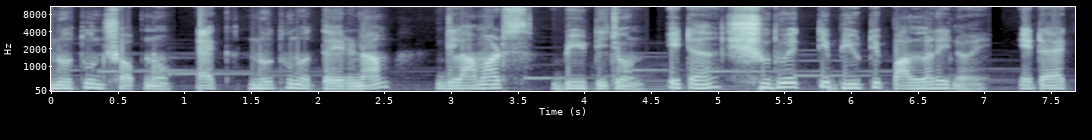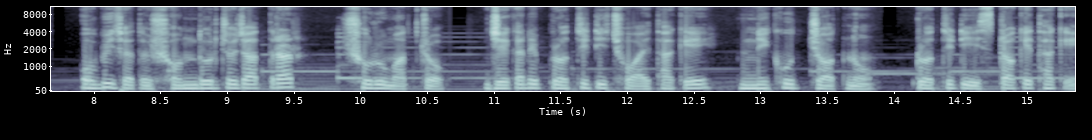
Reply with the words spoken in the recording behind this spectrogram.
নতুন স্বপ্ন, এক নতুন অধ্যায়ের নাম গ্ল্যামার্স বিউটি জোন। এটা শুধু একটি বিউটি পার্লারই নয়, এটা এক অভিজাত সৌন্দর্য যাত্রার শুরু মাত্র, যেখানে প্রতিটি ছোঁয়ায় থাকে নিখুঁত যত্ন, প্রতিটি স্টকে থাকে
